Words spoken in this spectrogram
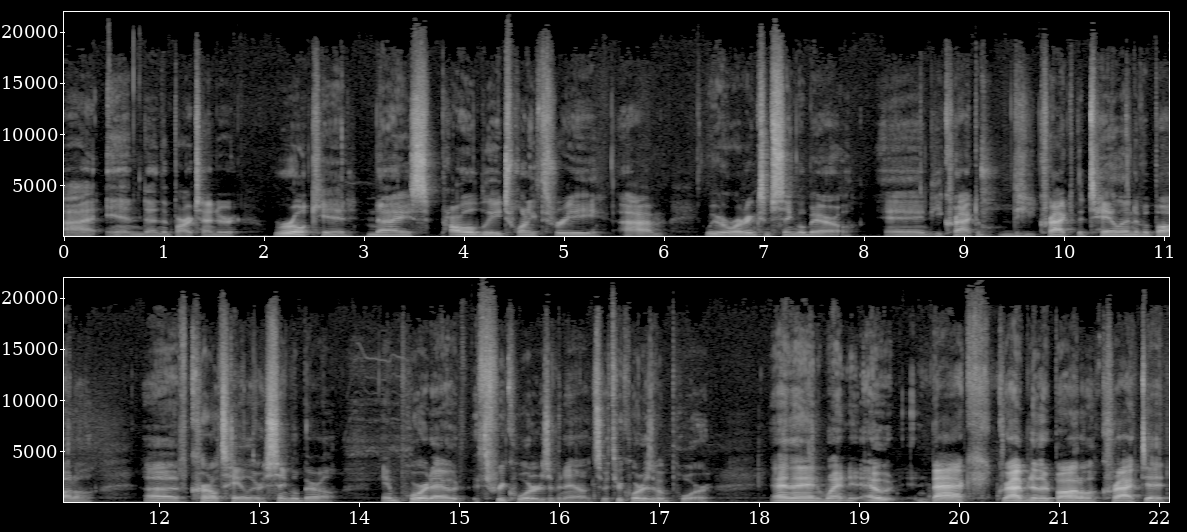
uh, and, and the bartender, rural kid, nice, probably 23. Um, we were ordering some single barrel, and he cracked he cracked the tail end of a bottle of Colonel Taylor single barrel, and poured out three quarters of an ounce or three quarters of a pour and then went out and back, grabbed another bottle, cracked it,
